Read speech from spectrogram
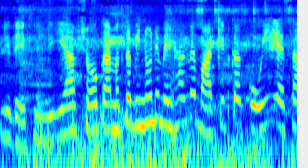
ये देख लीजिए ये आप शौक है मतलब इन्होंने मेरे ख्याल में मार्केट का कोई ऐसा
